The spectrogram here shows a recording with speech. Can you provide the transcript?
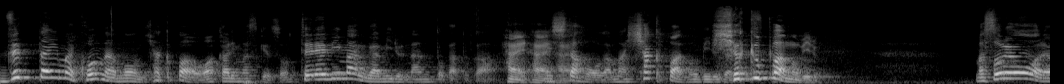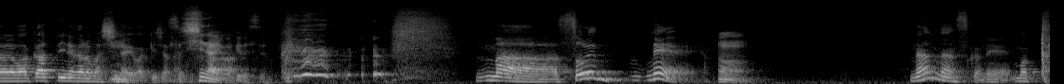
絶対まあこんなもん100%は分かりますけどそのテレビマンが見るなんとかとかはいはいはい。にした方がまあ100%伸びるじゃないですか。100%伸びる。まあそれを我々分かっていながらまあしないわけじゃないですか、しないわけですよ。まあそれね。うん。何なんすかね。まあ完全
